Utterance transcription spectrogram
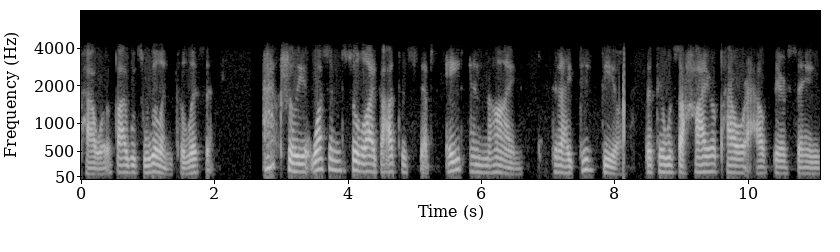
power if I was willing to listen. Actually, it wasn't until I got to steps eight and nine that I did feel that there was a higher power out there saying,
